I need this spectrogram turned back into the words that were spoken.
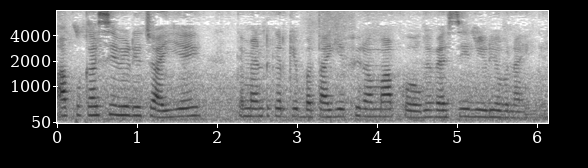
आपको कैसी वीडियो चाहिए, कमेंट करके बताइए, फिर हम आपको वैसी वीडियो बनाएँगे।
